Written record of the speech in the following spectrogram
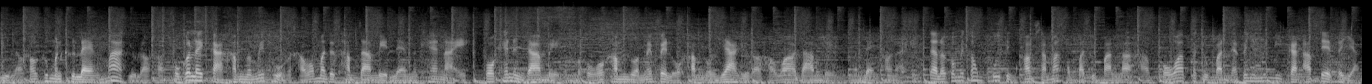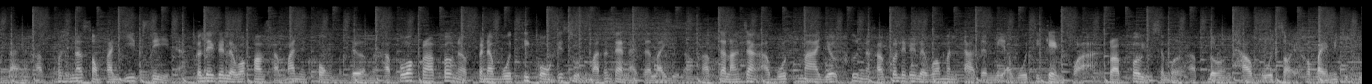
อยู่แล้วครับคือมันคือแรงมากอยู่แล้วครับผมก็เลยกะคำนวณไม่ถูกนะครับว่ามันจะทำดาเมจแรงกันแค่ไหนเพราะแค่หนึ่งดาเมจผมก็คำนวณไม่เป็นหรือคำนวณยากอยู่แล้วครับว่าดาเมจมันแรงเท่าไหร่แต่เราก็ไม่ต้องพูดถึงความสามารถของปัจจุบันแล้วครับเพราะว่าปัจจุบันนี้ก็ยังไม่มีการอัปเดตแต่อย่างใดนะครับเพราะฉะนั้น 2024 เนี่ยก็เรียกได้เลยว่าความสามารถยังคงเหมือนเดิมนะครับเพราะว่า Grapple เนี่ยเป็นอาวุธที่โกงที่สุดมาตั้งแต่ไหนแต่ไรอยู่แล้วครับแต่หลังจากอาวุธมาเยอะขึ้นนะครับก็เรียกได้เลยว่ามันอาจจะมีอาวุธที่เก่งกว่า Grapple อยู่เสมอครับโดนรองเท้าบูทสอยเข้าไปไม่กี่ที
